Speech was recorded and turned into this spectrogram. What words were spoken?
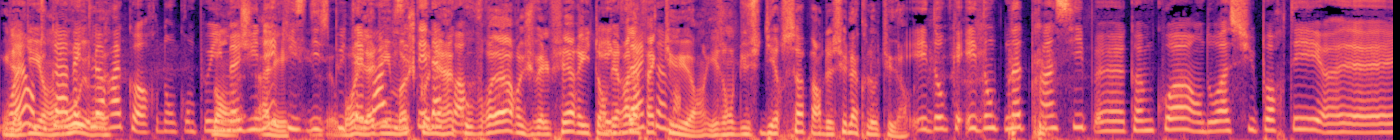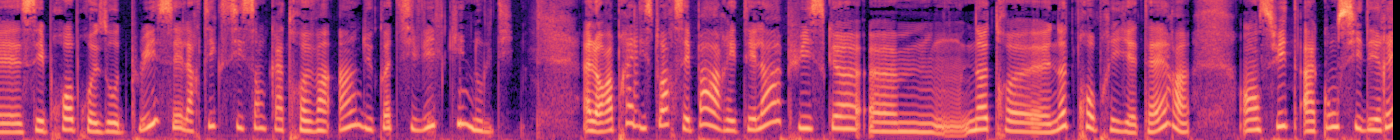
Il ouais, a en dit tout en cas gros, avec euh, leur accord. Donc on peut bon, imaginer qu'ils se bon, disputaient il a pas, dit, moi je connais un couvreur, je vais le faire et il t'enverra la facture. Ils ont dû se dire ça par-dessus la clôture. Et donc, et donc notre principe, euh, comme quoi on doit supporter euh, ses propres eaux de pluie, c'est l'article 681 du Code civil qui nous le dit. Alors après, l'histoire s'est pas arrêtée là, puisque euh, notre euh, notre propriétaire ensuite a considéré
